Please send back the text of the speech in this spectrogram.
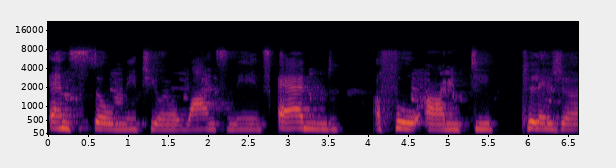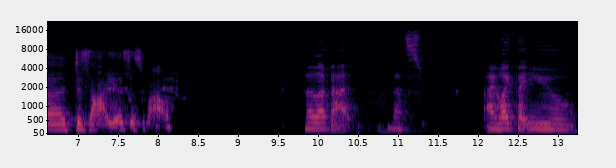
and still meet your wants, needs, and a full on deep pleasure desires as well. I love that. That's I like that you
